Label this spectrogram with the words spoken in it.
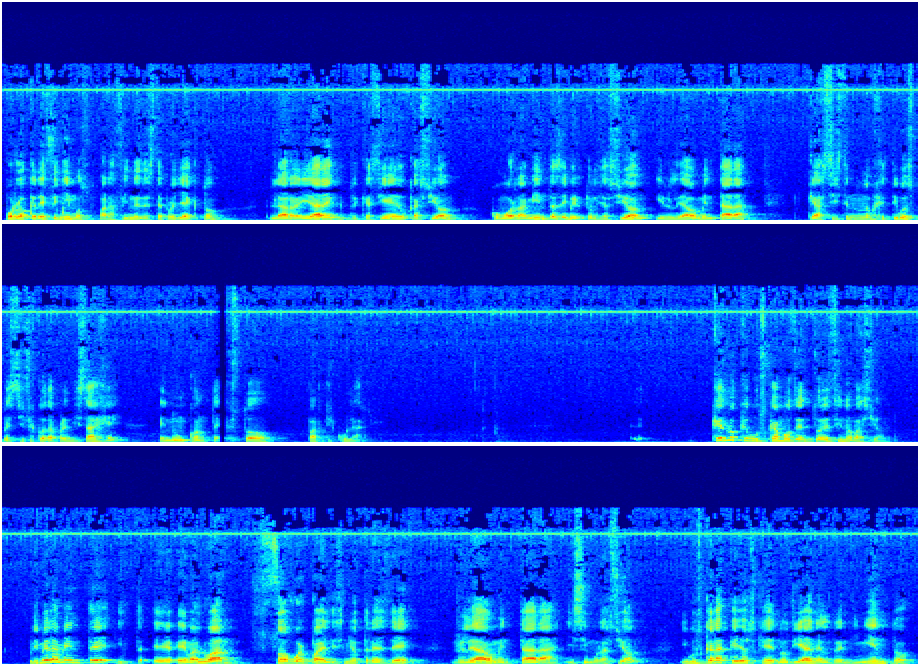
Por lo que definimos, para fines de este proyecto, la realidad enriquecida en educación como herramientas de virtualización y realidad aumentada que asisten a un objetivo específico de aprendizaje en un contexto particular. ¿Qué es lo que buscamos dentro de esta innovación? Primeramente, eh, evaluar software para el diseño 3D, realidad aumentada y simulación, y buscar aquellos que nos dieran el rendimiento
